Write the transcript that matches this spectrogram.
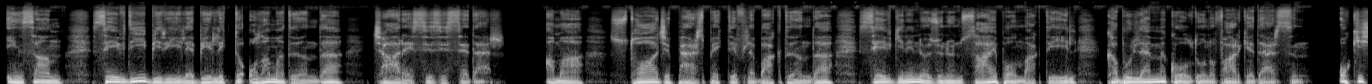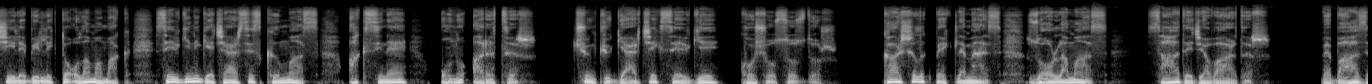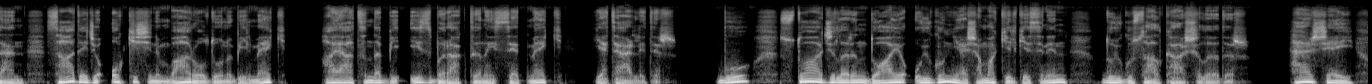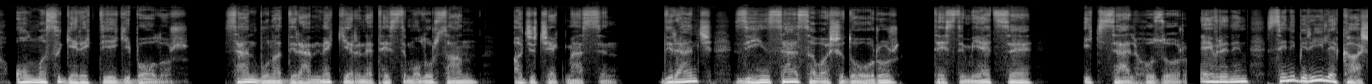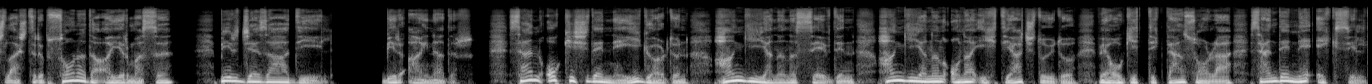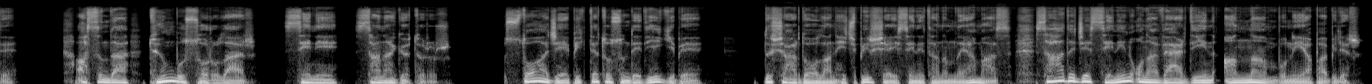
İnsan sevdiği biriyle birlikte olamadığında çaresiz hisseder. Ama stoacı perspektifle baktığında sevginin özünün sahip olmak değil, kabullenmek olduğunu fark edersin. O kişiyle birlikte olamamak sevgini geçersiz kılmaz, aksine onu arıtır. Çünkü gerçek sevgi koşulsuzdur. Karşılık beklemez, zorlamaz, sadece vardır. Ve bazen sadece o kişinin var olduğunu bilmek, hayatında bir iz bıraktığını hissetmek yeterlidir. Bu, stoacıların doğaya uygun yaşamak ilkesinin duygusal karşılığıdır. Her şey olması gerektiği gibi olur. Sen buna direnmek yerine teslim olursan acı çekmezsin. Direnç zihinsel savaşı doğurur, teslimiyetse içsel huzur. Evrenin seni biriyle karşılaştırıp sonra da ayırması bir ceza değil, bir aynadır. Sen o kişide neyi gördün, hangi yanını sevdin, hangi yanın ona ihtiyaç duydu ve o gittikten sonra sende ne eksildi? Aslında tüm bu sorular seni sana götürür. Stoacı Epiktetos'un dediği gibi, dışarıda olan hiçbir şey seni tanımlayamaz. Sadece senin ona verdiğin anlam bunu yapabilir.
